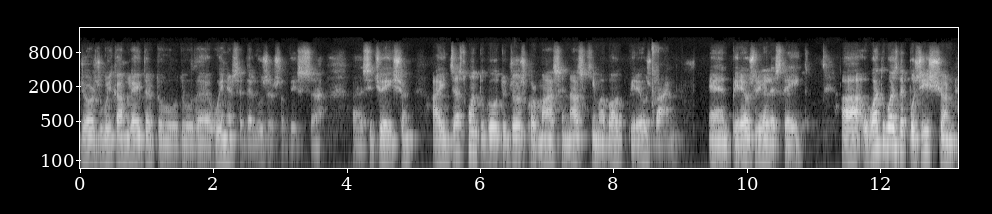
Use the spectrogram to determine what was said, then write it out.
George will come later to, to the winners and the losers of this situation. I just want to go to George Kormas and ask him about Piraeus Bank and Piraeus Real Estate uh, what was the position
